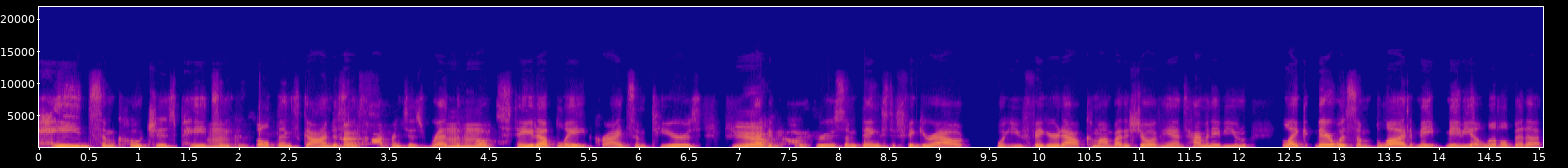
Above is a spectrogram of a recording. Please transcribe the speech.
paid some coaches, paid mm. some consultants, gone to yes. some conferences, read mm-hmm. the book, stayed up late, cried some tears, yeah. had to go through some things to figure out what you figured out. Come on, by the show of hands, how many of you like there was some blood, maybe maybe a little bit of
